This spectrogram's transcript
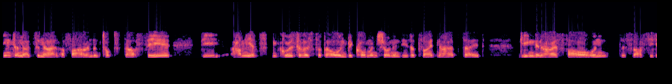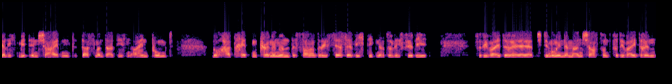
international erfahrenen Topstars sehe, die haben jetzt ein größeres Vertrauen bekommen schon in dieser zweiten Halbzeit gegen den HSV und das war sicherlich mitentscheidend, dass man da diesen einen Punkt noch hat retten können und das war natürlich sehr, sehr wichtig natürlich für die, für die weitere Stimmung in der Mannschaft und für die weiteren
